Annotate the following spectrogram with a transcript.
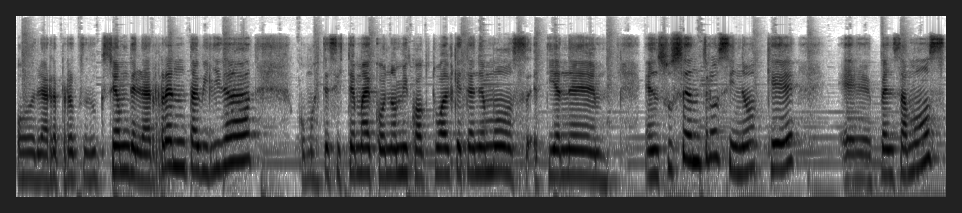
o la reproducción de la rentabilidad, como este sistema económico actual que tenemos eh, tiene en su centro, sino que eh, pensamos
